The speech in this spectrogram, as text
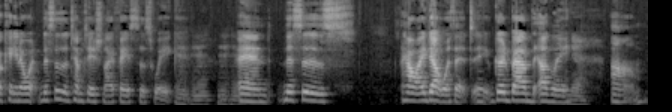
okay, you know what, this is a temptation I faced this week, Mm-hmm, and this is how I dealt with it, good, bad, ugly. Yeah. Um,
